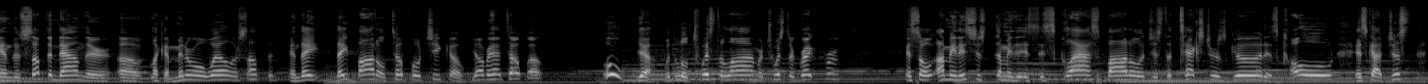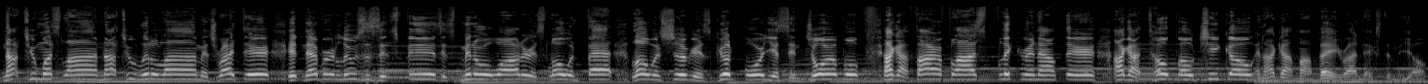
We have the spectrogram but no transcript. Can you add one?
and there's something down there, uh, like a mineral well or something, and they, they bottle Topo Chico. Y'all ever had Topo? Oh, yeah, with a little twist of lime or twist of grapefruit. And so, I mean, it's just, I mean, it's this glass bottle. Just the texture is good. It's cold. It's got just not too much lime, not too little lime. It's right there. It never loses its fizz. It's mineral water. It's low in fat, low in sugar. It's good for you. It's enjoyable. I got fireflies flickering out there. I got Topo Chico, and I got my bae right next to me, y'all.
